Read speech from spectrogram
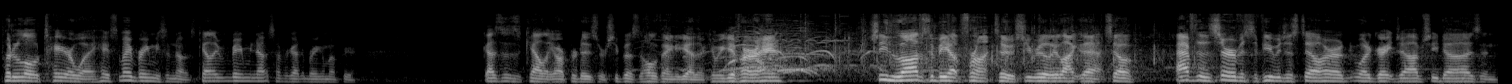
put a little tearaway. Hey, somebody bring me some notes. Kelly, bring me notes. I forgot to bring them up here. Guys, this is Kelly, our producer. She puts the whole thing together. Can we give her a hand? She loves to be up front, too. She really liked that. So after the service, if you would just tell her what a great job she does, and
